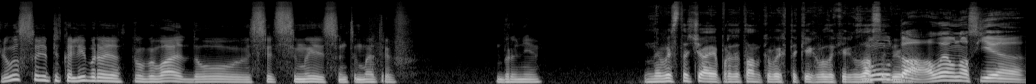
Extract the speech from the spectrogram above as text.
Плюс підкалібри пробивають до 7 сантиметрів броні. Не вистачає протитанкових таких великих засобів. Ну так, да, але у нас є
